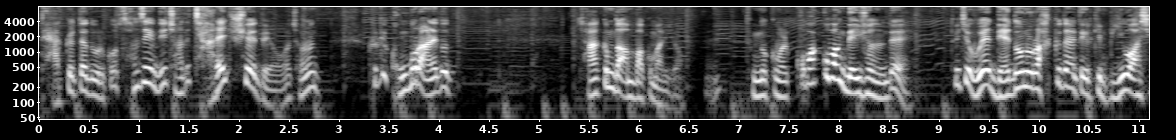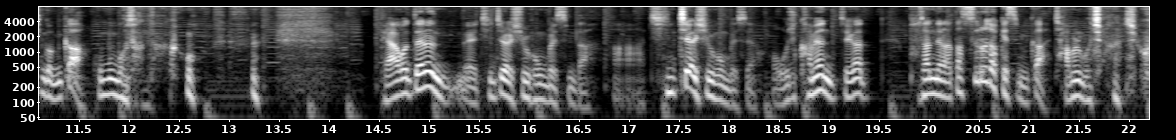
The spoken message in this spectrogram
대학교 때도 그렇고 선생님들이 저한테 잘해 주셔야 돼요. 저는 그렇게 공부를 안 해도 장학금도 안 받고 말이죠. 예? 등록금을 꼬박꼬박 내주셨는데 도대체 왜 내 돈으로 학교 다닐 때 그렇게 미워하신 겁니까? 공부 못한다고. 대학원 때는 네, 진짜 열심히 공부했습니다. 아, 진짜 열심히 공부했어요. 오죽하면 제가 부산 내려갔다 쓰러졌겠습니까? 잠을 못 자가지고.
